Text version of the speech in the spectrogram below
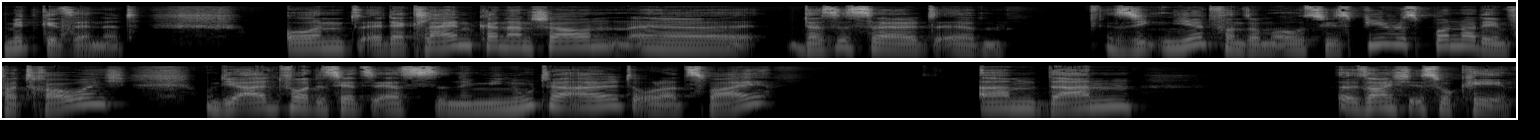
mitgesendet. Und äh, der Client kann dann schauen, äh, das ist halt ähm, signiert von so einem OCSP-Responder, dem vertraue ich. Und die Antwort ist jetzt erst eine Minute alt oder zwei. Ähm, dann äh, sage ich, ist okay.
